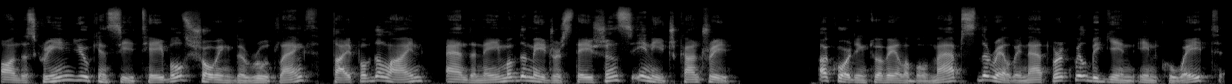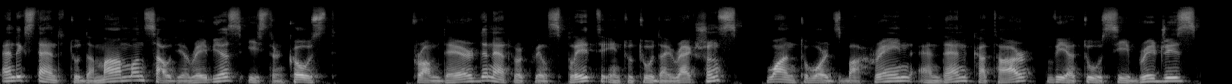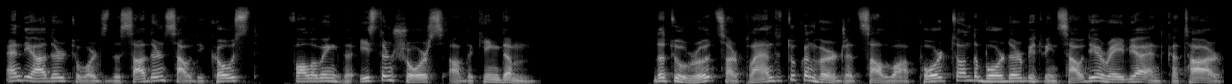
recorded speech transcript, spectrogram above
On the screen, you can see tables showing the route length, type of the line, and the name of the major stations in each country. According to available maps, the railway network will begin in Kuwait and extend to Dammam on Saudi Arabia's eastern coast. From there, the network will split into two directions, one towards Bahrain and then Qatar via two sea bridges, and the other towards the southern Saudi coast, following the eastern shores of the kingdom. The two routes are planned to converge at Salwa port on the border between Saudi Arabia and Qatar.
